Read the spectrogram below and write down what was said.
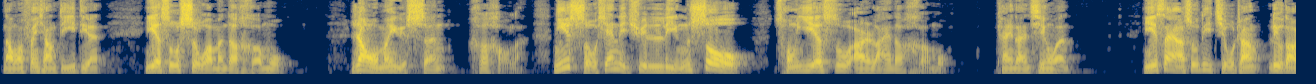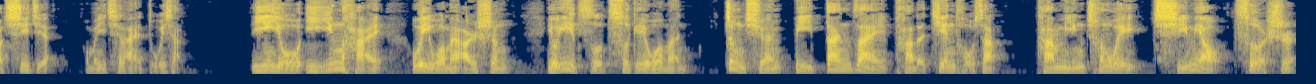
那我们分享第一点：耶稣是我们的和睦，让我们与神和好了。你首先得去领受从耶稣而来的和睦。看一段经文，《以赛亚书》第九章六到七节，我们一起来读一下。因有一婴孩为我们而生，有一子赐给我们，政权必担在他的肩头上。他名称为奇妙、测试、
